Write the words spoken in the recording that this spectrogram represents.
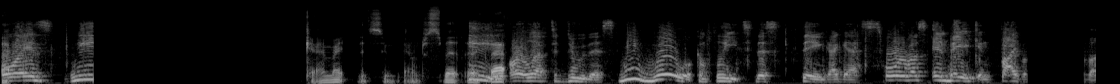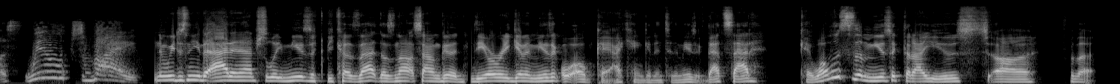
Boys, we Okay, I might need to zoom down just a bit like that. are left to do this. We will complete this thing, I guess. Four of us and Bacon, five of us, will survive. And we just need to add in actually music because that does not sound good. The already given music. Oh, okay, I can't get into the music. That's sad. Okay, what was the music that I used uh for that?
